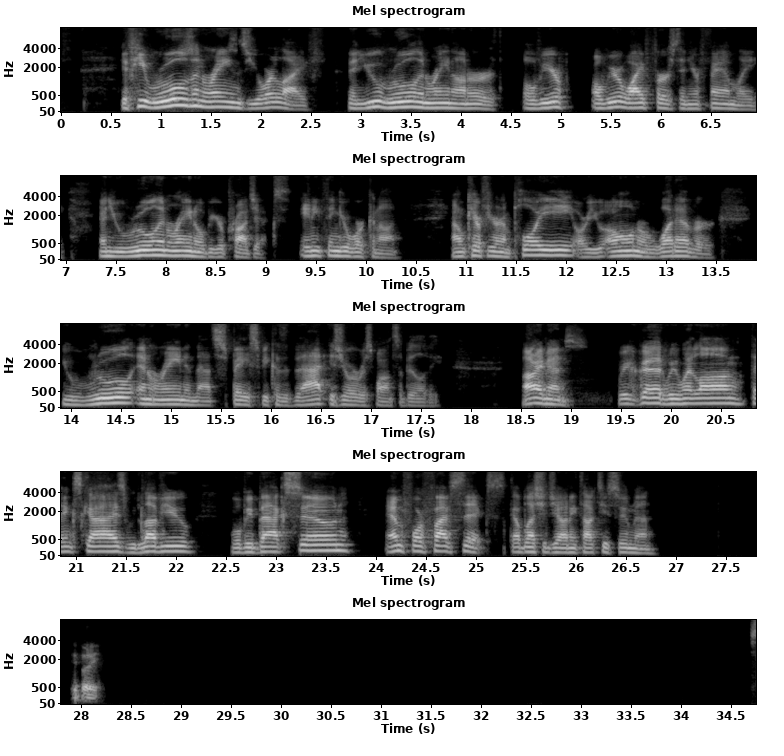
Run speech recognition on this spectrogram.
If he rules and reigns your life, then you rule and reign on earth over your over your wife first and your family, and you rule and reign over your projects, anything you're working on. I don't care if you're an employee or you own or whatever. You rule and reign in that space because that is your responsibility. All right, man. We're good. We went long. Thanks, guys. We love you. We'll be back soon. M456. God bless you, Johnny. Talk to you soon, man. Hey, buddy.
